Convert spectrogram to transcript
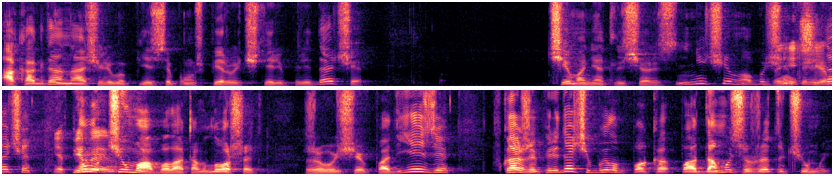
А когда начали мы, если помнишь, первые четыре передачи, чем они отличались? Ничем, обычная Да ничем. передача. Нет, Ну, первые- чума была там, лошадь, живущая в подъезде. В каждой передаче было по, по одному сюжету чумы.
